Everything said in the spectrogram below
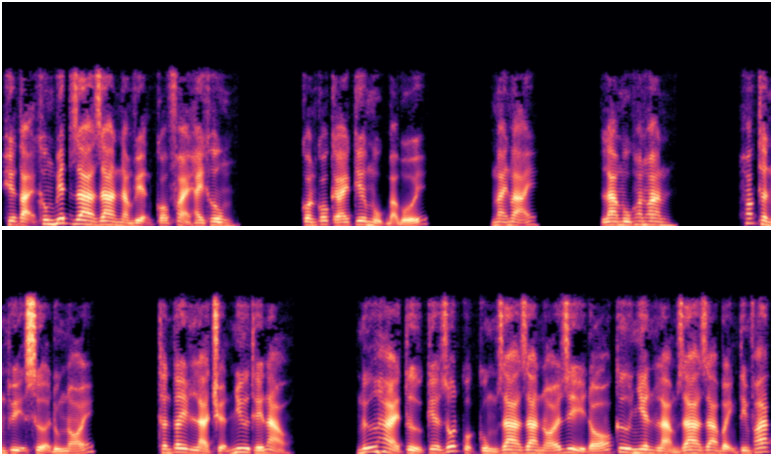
Hiện tại không biết ra ra nằm viện có phải hay không. Còn có cái kia mục bà bối. Mãi mãi, là mục hoan hoan. Hoắc thần thụy sửa đúng nói. Thần Tây là chuyện như thế nào? Nữ hải tử kia rốt cuộc cùng ra ra nói gì đó cư nhiên làm ra ra bệnh tim phát.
